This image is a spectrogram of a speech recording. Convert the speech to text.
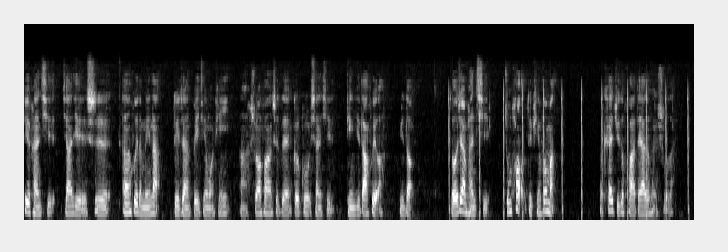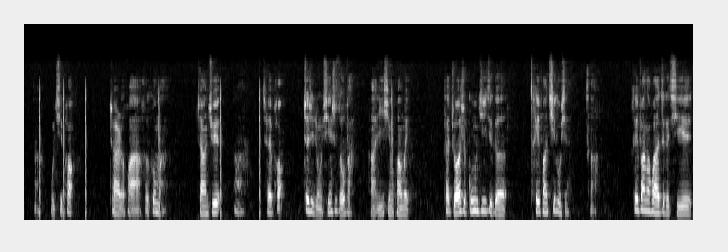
这盘棋讲解是安徽的梅娜对战北京王天一啊，双方是在勾勾象棋顶级大会啊遇到。走这样盘棋，中炮对屏风马。那开局的话大家都很熟了啊，五七炮。这儿的话河口马，长车啊，拆炮，这是一种新式走法啊，移形换位。它主要是攻击这个黑方七路线啊。黑方的话，这个棋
